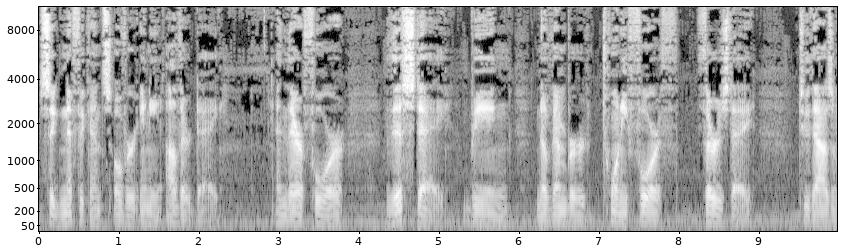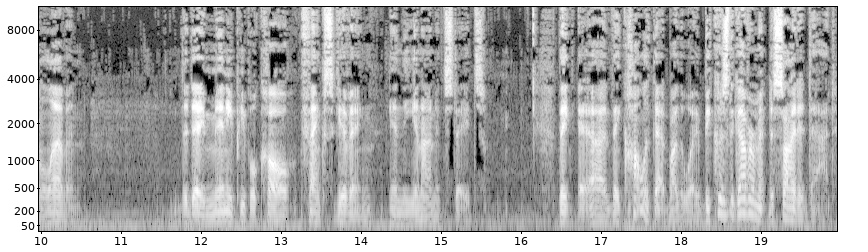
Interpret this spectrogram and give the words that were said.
significance over any other day. And therefore, this day being November 24th, Thursday, 2011, the day many people call Thanksgiving in the United States. They, uh, they call it that, by the way, because the government decided that.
